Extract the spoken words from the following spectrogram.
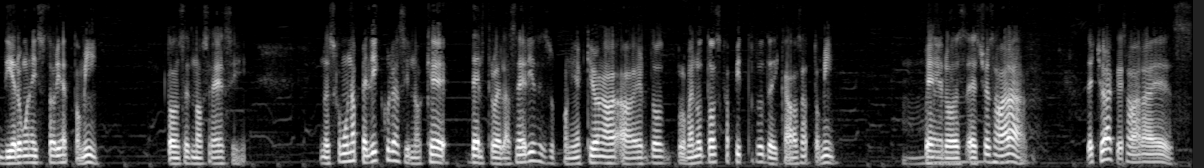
dieron una historia de Tomi. Entonces no sé si, no es como una película, sino que dentro de la serie se suponía que iban a, haber dos, por lo menos dos capítulos dedicados a Tomi. Pero de hecho esa vara, de hecho que esa vara es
